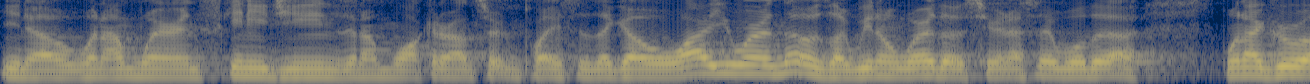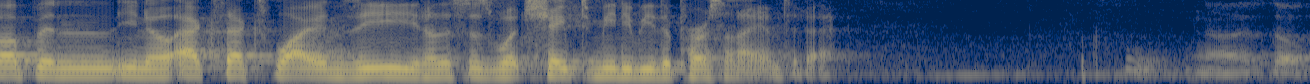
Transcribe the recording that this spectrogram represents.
you know, when I'm wearing skinny jeans and I'm walking around certain places, they go, well, why are you wearing those? Like, we don't wear those here. And I say, well, the, when I grew up in, you know, X, X, Y, and Z, you know, this is what shaped me to be the person I am today. No, that's dope.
